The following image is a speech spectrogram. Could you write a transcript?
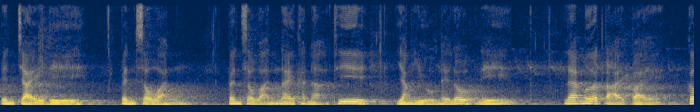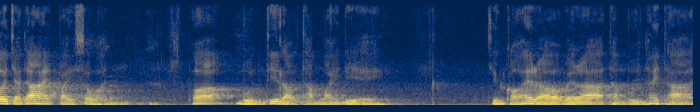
เป็นใจดี เป็นสวรรค์ เป็นสวรรค์ในขณะที่ยังอยู่ในโลกนี้ และเมื่อตายไป ก็จะได้ไปสวรรค์ เพราะบุญที่เราทำไว้นี้เอง จึงขอให้เราเวลาทำบุญให้ทาน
